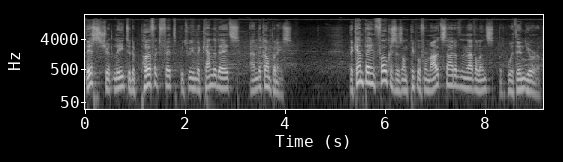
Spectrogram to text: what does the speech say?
This should lead to the perfect fit between the candidates and the companies. The campaign focuses on people from outside of the Netherlands but within Europe.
